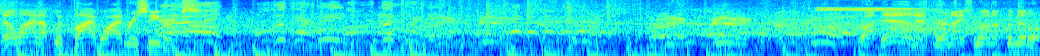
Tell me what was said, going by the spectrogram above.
They'll line up with five wide receivers. Luke 14. Luke 14. Brought down after a nice run up the middle.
